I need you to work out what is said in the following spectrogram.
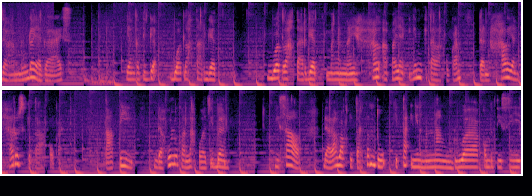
jangan menunda ya guys. Yang ketiga, buatlah target. Buatlah target mengenai hal apa yang ingin kita lakukan dan hal yang harus kita lakukan. Tapi, dahulukanlah kewajiban. Misal, dalam waktu tertentu kita ingin menang dua kompetisi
